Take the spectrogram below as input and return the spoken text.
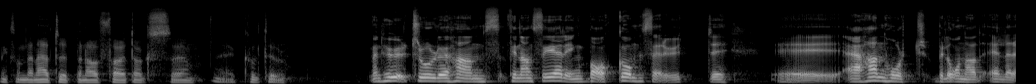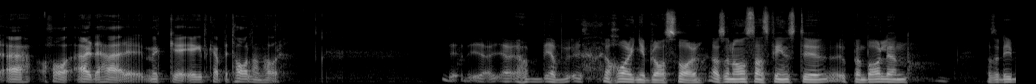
liksom, den här typen av företagskultur. Men hur tror du hans finansiering bakom ser ut? Eh, är han hårt belånad eller är, är det här mycket eget kapital han har? Jag, jag, jag, jag har inget bra svar. Alltså någonstans finns det ju uppenbarligen Alltså det är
